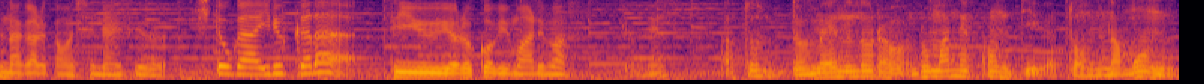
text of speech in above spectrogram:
つながるかもしれないですけど人がいるからっていう喜びもありますよね。あとドメーノ・ラ・ロマネ・コンティがどんなもん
